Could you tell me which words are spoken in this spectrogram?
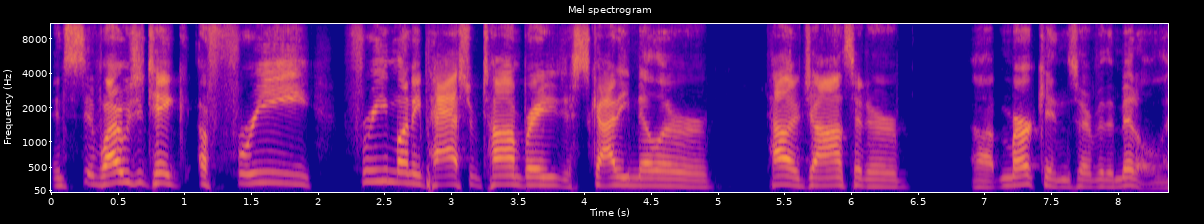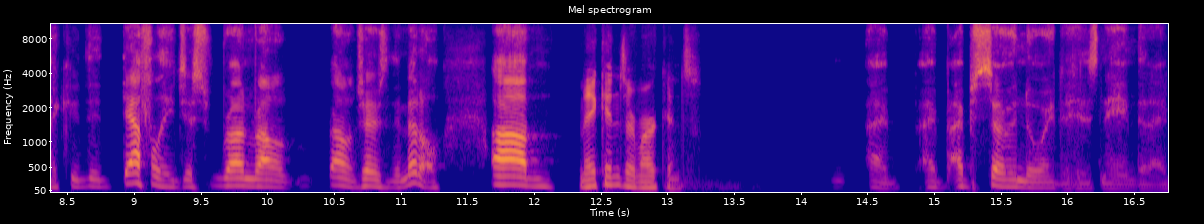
And why would you take a free free money pass from Tom Brady to Scotty Miller or Tyler Johnson or uh, Merkins over the middle? Like definitely just run Ronald Ronald Jones in the middle. Um, Mickens or Merkins? I, I am so annoyed at his name that I.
